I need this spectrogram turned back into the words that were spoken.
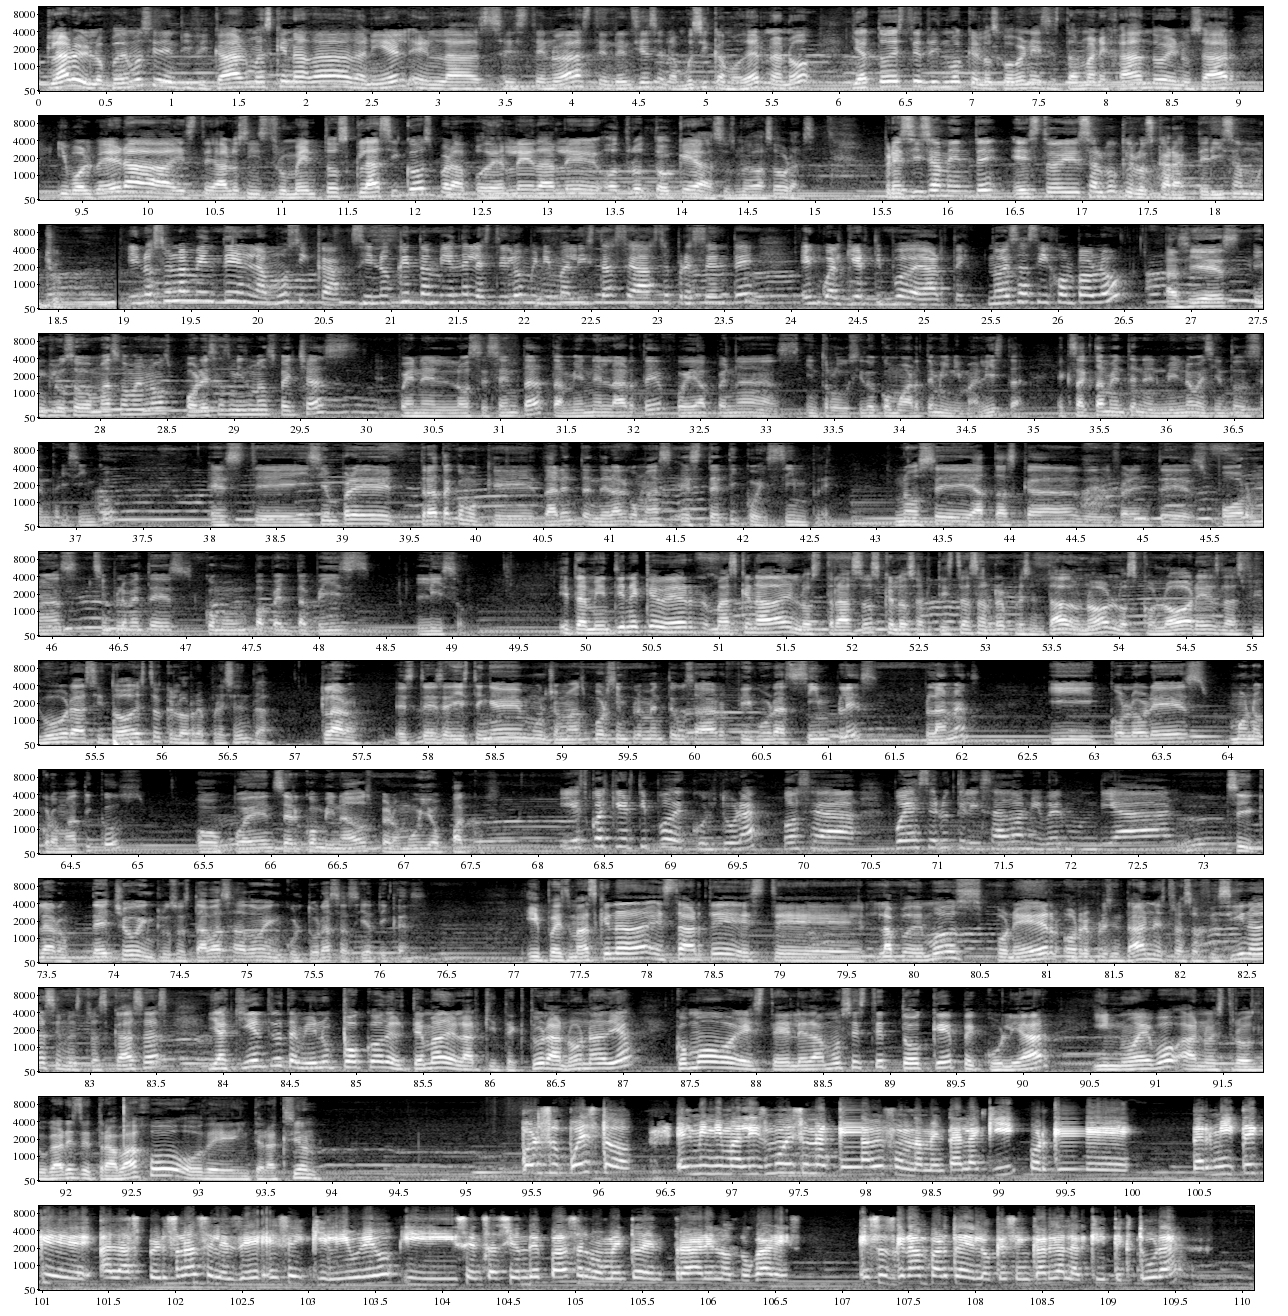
Claro, y lo podemos identificar más que nada, Daniel, en las este, nuevas tendencias en la música moderna, ¿no? Ya todo este ritmo que los jóvenes están manejando en usar y volver a, este, a los instrumentos clásicos para poderle darle otro toque a sus nuevas obras. Precisamente esto es algo que los caracteriza mucho. Y no solamente en la música, sino que también el estilo minimalista se hace presente en cualquier tipo de arte. ¿No es así, Juan Pablo? Así es, incluso más o menos por esas mismas fechas en los 60 también el arte fue apenas introducido como arte minimalista, exactamente en el 1965. Este, y siempre trata como que dar a entender algo más estético y simple. No se atasca de diferentes formas, simplemente es como un papel tapiz liso. Y también tiene que ver más que nada en los trazos que los artistas han representado, ¿no? Los colores, las figuras y todo esto que lo representa. Claro, este se distingue mucho más por simplemente usar figuras simples, planas y colores monocromáticos o pueden ser combinados pero muy opacos. Y es cualquier tipo de cultura, o sea, puede ser utilizado a nivel mundial. Sí, claro. De hecho, incluso está basado en culturas asiáticas. Y pues más que nada, esta arte este, la podemos poner o representar en nuestras oficinas, en nuestras casas. Y aquí entra también un poco del tema de la arquitectura, ¿no, Nadia? Cómo este, le damos este toque peculiar y nuevo a nuestros lugares de trabajo o de interacción. Por supuesto, el minimalismo es una clave fundamental aquí porque permite que a las personas se les dé ese equilibrio y sensación de paz al momento de entrar en los lugares. Eso es gran parte de lo que se encarga la arquitectura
